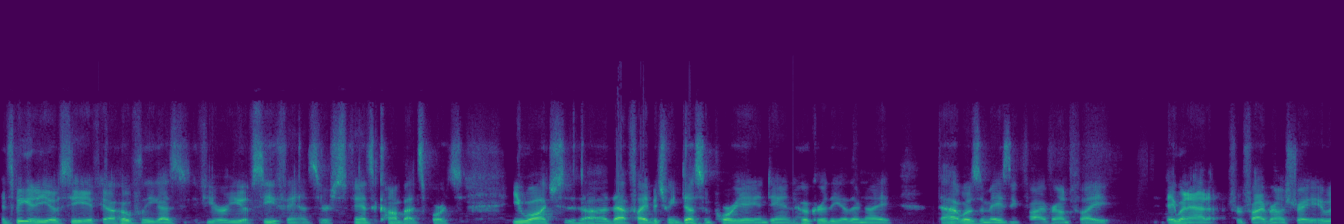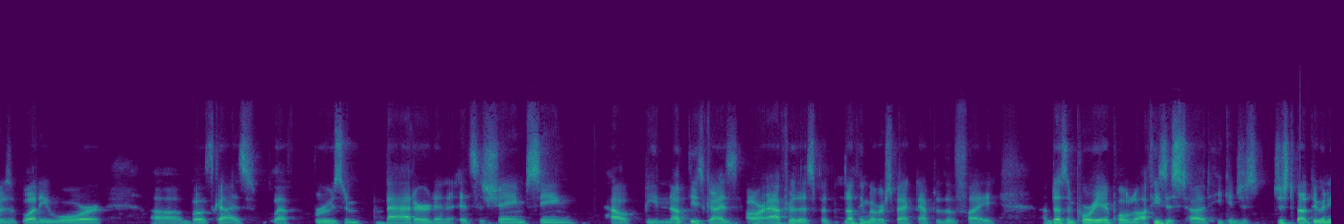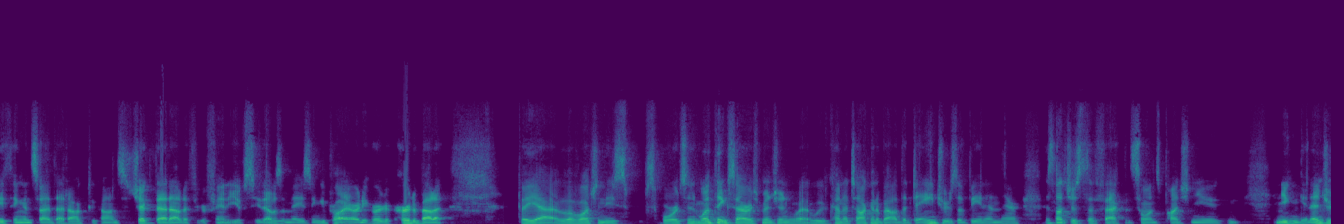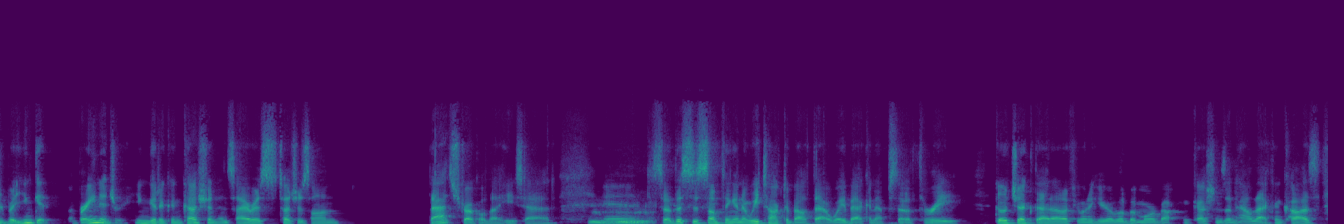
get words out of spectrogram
and speaking of ufc if uh, hopefully you guys if you're ufc fans or fans of combat sports you watched uh, that fight between dustin poirier and dan hooker the other night that was amazing five round fight they went at it for five rounds straight. It was a bloody war. Uh, both guys left bruised and battered, and it's a shame seeing how beaten up these guys are after this. But nothing but respect after the fight. Um, Dustin Poirier pulled it off. He's a stud. He can just just about do anything inside that octagon. So check that out if you're a fan of UFC. That was amazing. You probably already heard heard about it but yeah, I love watching these sports. And one thing Cyrus mentioned, what we were kind of talking about the dangers of being in there. It's not just the fact that someone's punching you and you can get injured, but you can get a brain injury, you can get a concussion. And Cyrus touches on that struggle that he's had. Mm-hmm. And so this is something, and we talked about that way back in episode three. Go check that out if you want to hear a little bit more about concussions and how that can cause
